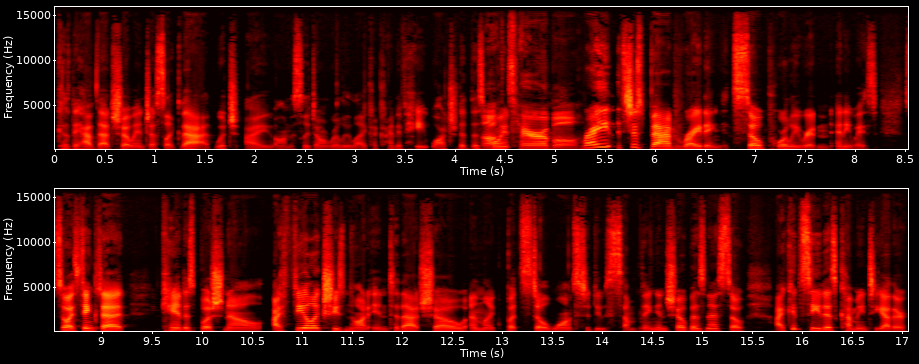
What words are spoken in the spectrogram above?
because they have that show in Just Like That, which I honestly don't really like. I kind of hate watch it at this Oh, point. terrible. Right? It's just bad writing. It's so poorly written. Anyways, so I think that Candace Bushnell, I feel like she's not into that show and like, but still wants to do something in show business. So I could see this coming together.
